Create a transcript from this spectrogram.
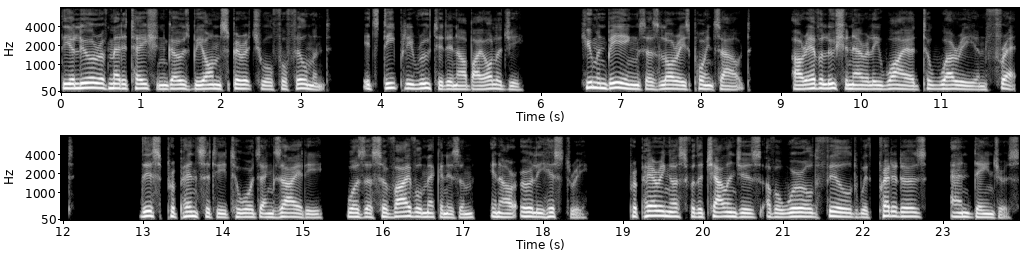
The allure of meditation goes beyond spiritual fulfillment. It's deeply rooted in our biology. Human beings, as Laureys points out, are evolutionarily wired to worry and fret. This propensity towards anxiety was a survival mechanism in our early history, preparing us for the challenges of a world filled with predators and dangers.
